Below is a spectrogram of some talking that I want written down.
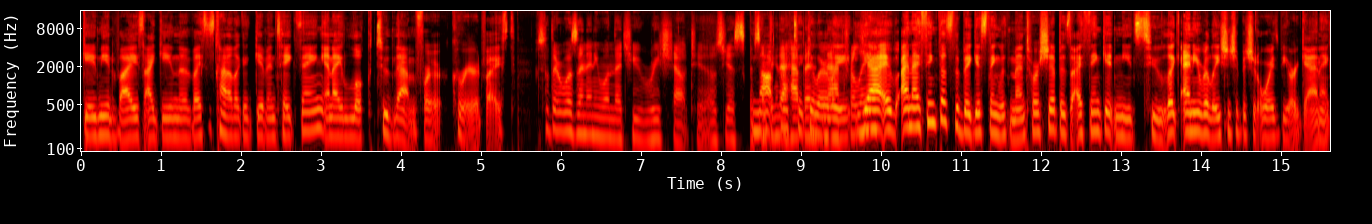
gave me advice. I gave them advice. It's kind of like a give and take thing and I look to them for career advice. So there wasn't anyone that you reached out to. It was just something that happened naturally. Yeah, it, and I think that's the biggest thing with mentorship is I think it needs to like any relationship it should always be organic.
